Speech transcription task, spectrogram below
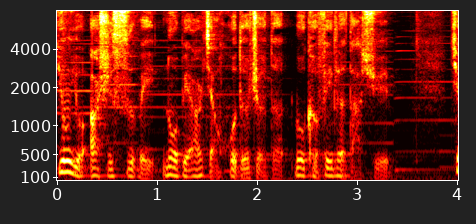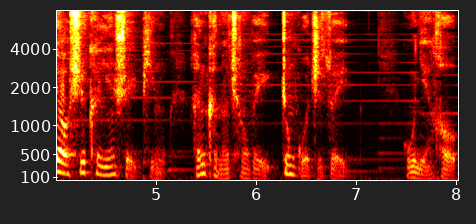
拥有二十四位诺贝尔奖获得者的洛克菲勒大学，教师科研水平很可能成为中国之最。五年后，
